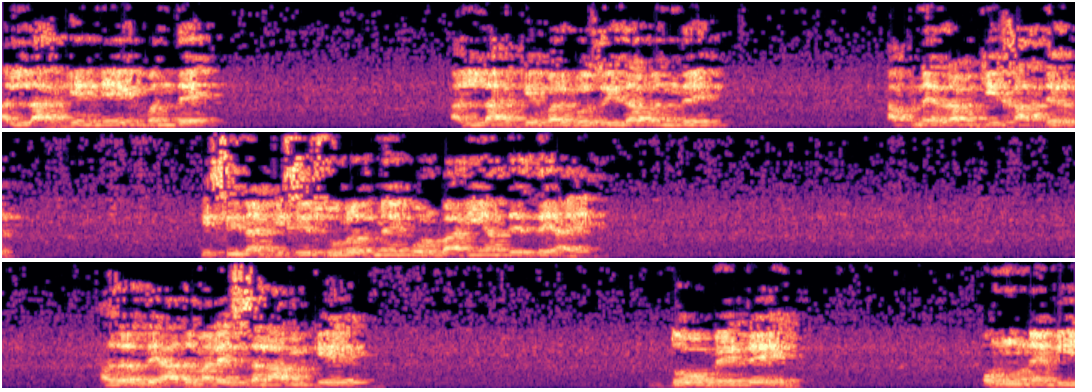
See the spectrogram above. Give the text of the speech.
अल्लाह के नेक बंदे, अल्लाह के बरगुजीदा बंदे अपने रब की खातिर किसी न किसी सूरत में कुर्बानियाँ देते आए हज़रत आदम सलाम के दो बेटे उन्होंने भी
